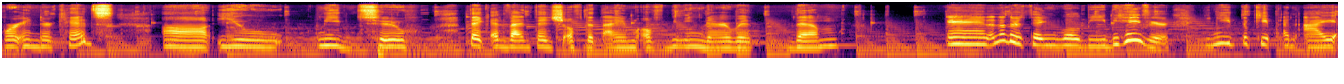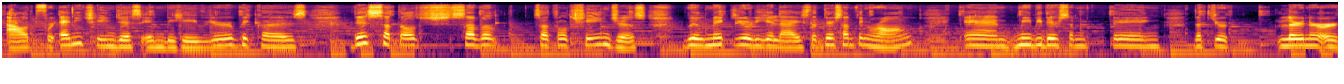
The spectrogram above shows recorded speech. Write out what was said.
were in their kids, uh, you need to take advantage of the time of being there with them. And another thing will be behavior. You need to keep an eye out for any changes in behavior because these subtle, subtle, subtle changes will make you realize that there's something wrong and maybe there's something that your learner or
